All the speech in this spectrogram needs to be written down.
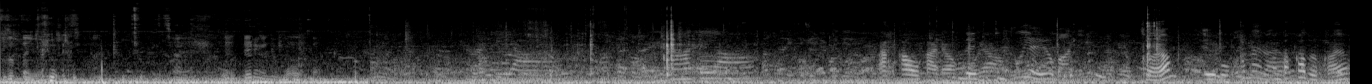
무섭다 이거 자 때리면 좀 먹었다 안녕하세요. 마카오 가려고요. 네, 뿌예요, 많이. 저요? 이거 카메라. 한번 닦아볼까요?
